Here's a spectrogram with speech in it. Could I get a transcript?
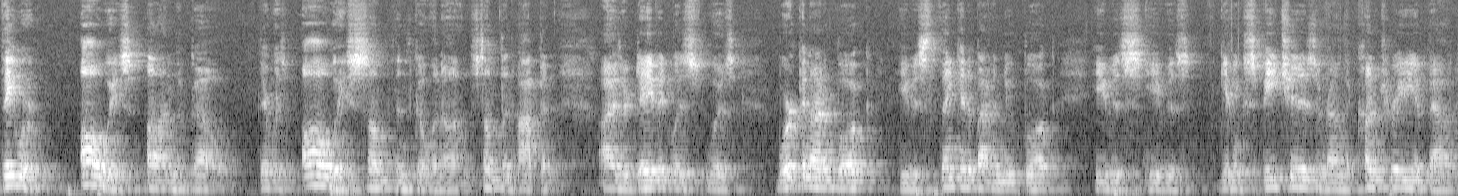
they were always on the go. There was always something going on, something hopping. Either David was, was working on a book, he was thinking about a new book, he was, he was giving speeches around the country about,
